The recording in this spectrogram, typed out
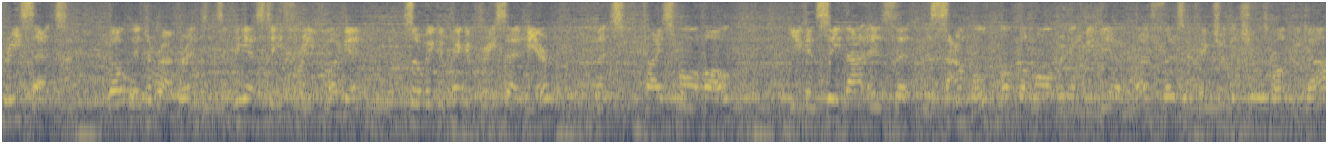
presets built into Reverence. It's a VST3 plugin, so we can pick a preset here. Let's try small hall. You can see that is the, the sample of the hall we're going to be dealing with. There's a picture that shows what we got.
